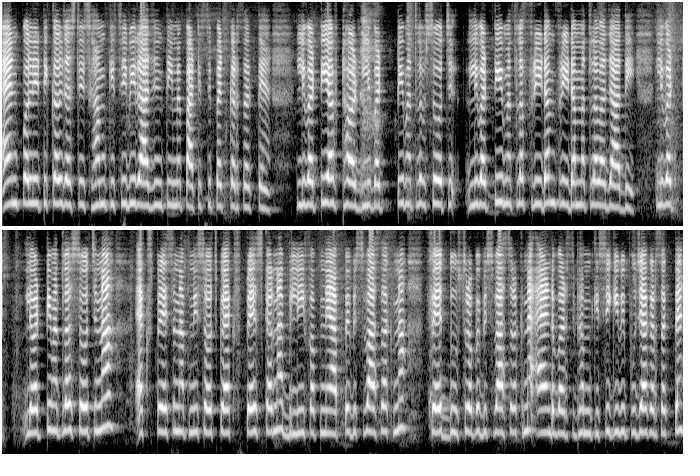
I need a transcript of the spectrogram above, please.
एंड पॉलिटिकल जस्टिस हम किसी भी राजनीति में पार्टिसिपेट कर सकते हैं। लिबर्टी ऑफ़ थर्ड लिबर्टी मतलब सोच लिबर्टी मतलब फ्रीडम फ्रीडम मतलब आज़ादी। लिबर्टी लिबर्टी मतलब सोचना एक्सप्रेशन अपनी सोच को एक्सप्रेस करना बिलीफ अपने आप पे विश्वास रखना फेथ दूसरों पे विश्वास रखना एंड वर्शिप हम किसी की भी पूजा कर सकते हैं।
